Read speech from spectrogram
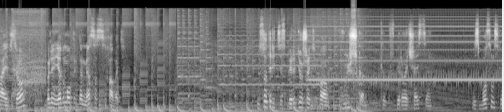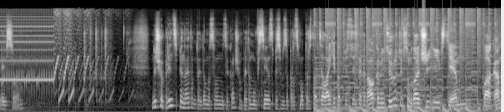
А, и все? Блин, я думал тогда мясо схавать. Ну смотрите, спереди уже типа вышка, как в первой части. С боссом, скорее всего. Ну что, в принципе, на этом тогда мы с вами заканчиваем. Поэтому всем спасибо за просмотр. Ставьте лайки, подписывайтесь на канал, комментируйте. Всем удачи и всем пока.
